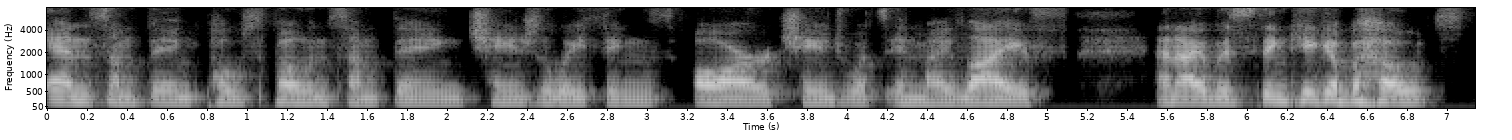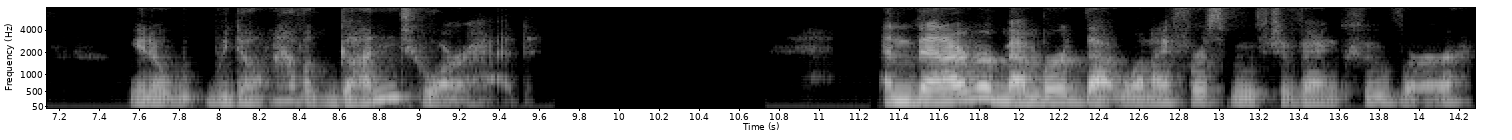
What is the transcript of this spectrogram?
end something, postpone something, change the way things are, change what's in my life. And I was thinking about, you know, we don't have a gun to our head. And then I remembered that when I first moved to Vancouver,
